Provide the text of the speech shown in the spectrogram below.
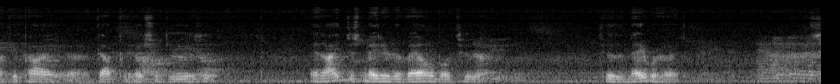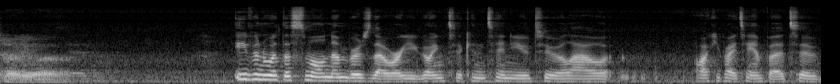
Occupy uh, got permission to use it, and I just made it available to the to the neighborhood. So even with the small numbers though, are you going to continue to allow Occupy Tampa to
